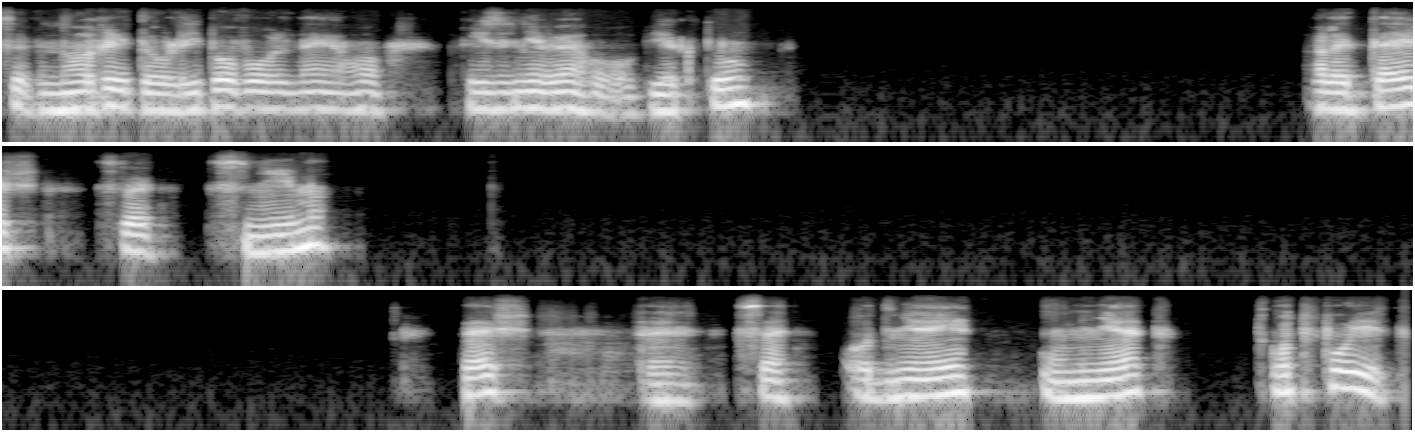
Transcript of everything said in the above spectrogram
se vnořit do libovolného příznivého objektu, ale též se s ním tež eh, se od něj umět odpojit.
